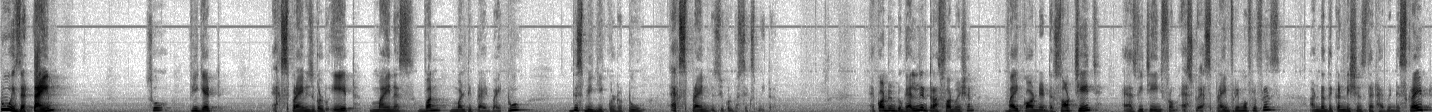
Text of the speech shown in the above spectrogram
2 is the time. So, we get x prime is equal to 8 minus 1 multiplied by 2, this being equal to 2, x prime is equal to 6 meter. According to Galilean transformation, y coordinate does not change as we change from s to s prime frame of reference under the conditions that have been described.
